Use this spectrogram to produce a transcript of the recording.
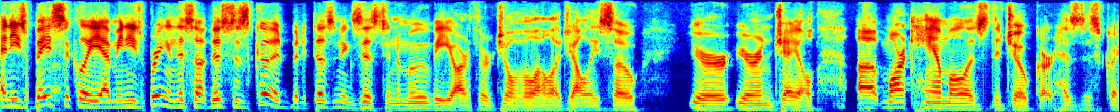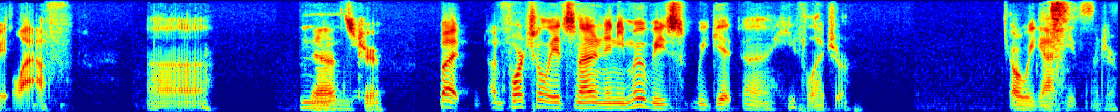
And he's basically, I mean, he's bringing this up. This is good, but it doesn't exist in a movie, Arthur Ginvalalagelli, so you're you're in jail. Uh, Mark Hamill is the Joker, has this great laugh. Uh, Yeah, that's true. but unfortunately, it's not in any movies. We get uh, Heath Ledger. Oh, we got Heath Ledger.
